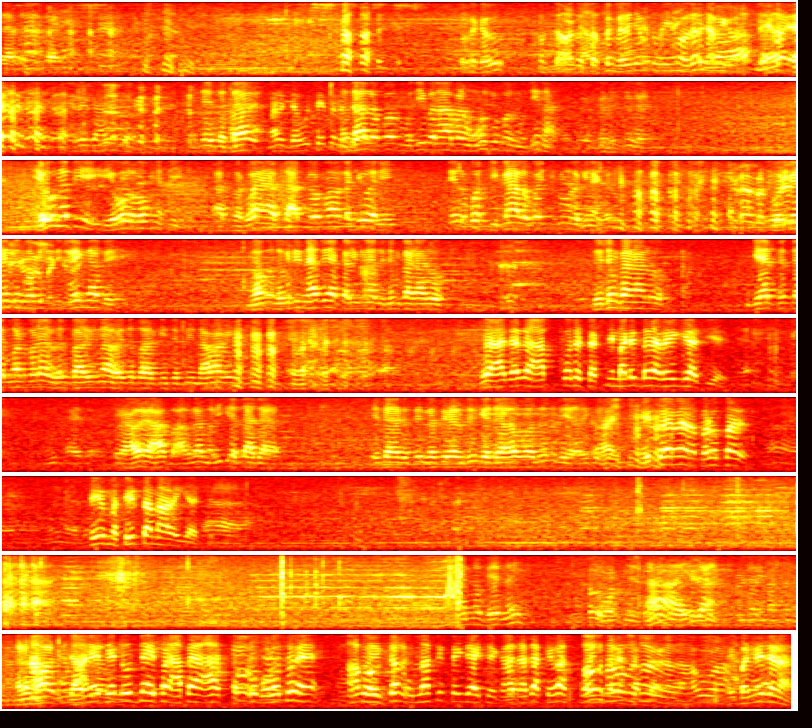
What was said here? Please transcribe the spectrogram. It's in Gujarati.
બધા લોકો મુજી બનાવે પણ હું શું કરું? મુજી ના એવું નથી એવો રોગ નથી. આ ભગવાન શાસ્ત્રો માં લખ્યું હોય ને તે લોકો ચીકણા લોકો ચીકણું લખી નાખે થોડી ઘણી જોઈ ના જોઈ નોબ- ના જોઈ કલયુગ ના દુષ્મ કાઢાલો દુષ્મ કાઢાલો ઘેર છે જમવાનું બનાવે ભાવી ના હોય તો બાર કી ચટણી ના આવે આ દાદા આપ કહો ચટણી માટે જ બધા રહી ગયા છીએ. હવે આ ભાવના મળી ગયા દાદા. એટલે બરોબર. સ્થિરતામાં આવી ગયા છે. ફેર નહીં? જાણે. જ નહીં પણ આપણે આ શબ્દો બોલો છો ને તો એકદમ ઉલ્લાસિત થઈ જાય છે કે આ દાદા કેવા બંને જણા.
